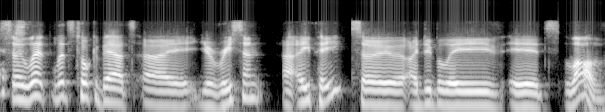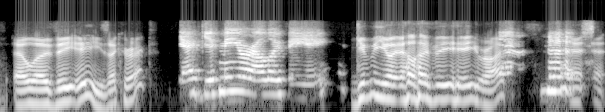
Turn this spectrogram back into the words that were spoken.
so let let's talk about uh, your recent uh, EP. So I do believe it's Love, L O V E. Is that correct? Yeah, give me your LOVE. Give me your L O V E, right? oh, and,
